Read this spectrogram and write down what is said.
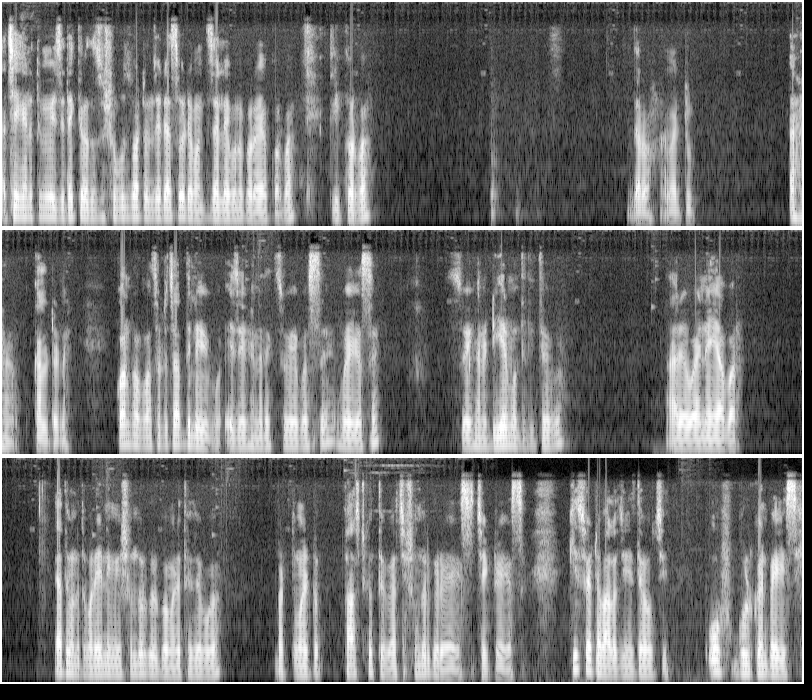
আচ্ছা এখানে তুমি ওই যে দেখতে পাচ্ছ সবুজ বাটন যেটা আছে ওটার মধ্যে চাইলে মনে করো করবা ক্লিক করবা। দাঁড়াও, আমি একটু হ্যাঁ কালোটা কনফার্ম পাসওয়ার্ডে চাপ দিলে হইব। এই যে এখানে দেখছ হয়ে গেছে হয়ে গেছে। সো এখানে ডি এর মধ্যে দিতে হবে আরে ওয়াই নাই আবার? এত মানে তোমার এনিমি সুন্দর করে গোমারে থেকে যাব বাট তোমার একটু ফাস্ট করতে হবে। আচ্ছা সুন্দর করে হয়ে গেছে চেক হয়ে গেছে। কিছু একটা ভালো জিনিস দেওয়া উচিত। ওফ গোল্ড কয়েন পেয়ে গেছি।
